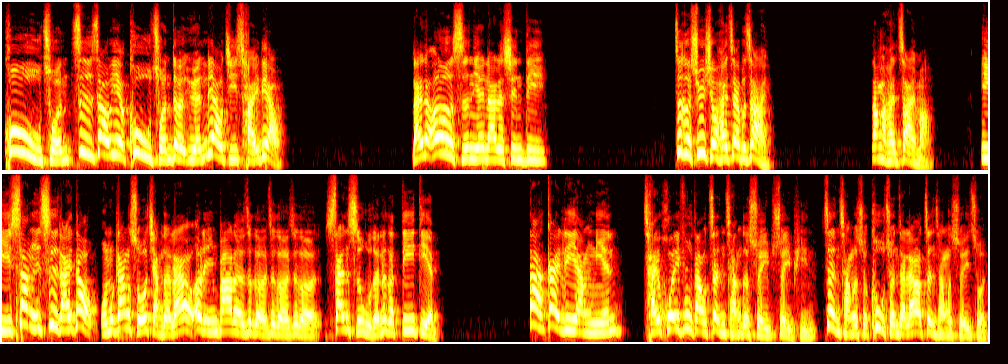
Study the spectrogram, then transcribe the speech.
库存，制造业库存的原料及材料，来到二十年来的新低。这个需求还在不在？当然还在嘛。以上一次来到我们刚刚所讲的，来到二零零八的这个这个这个三十五的那个低点，大概两年才恢复到正常的水水平，正常的水库存才来到正常的水准。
